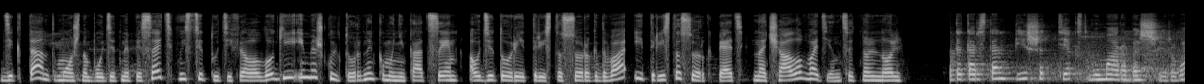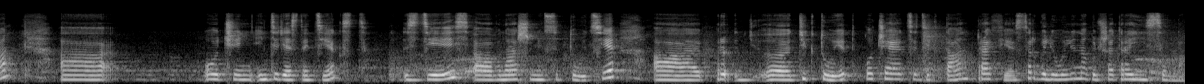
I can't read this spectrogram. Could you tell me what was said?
Диктант можно будет написать в Институте филологии и межкультурной коммуникации. Аудитории 342 и 345. Начало в 11.00. Татарстан пишет текст Гумара Баширова. А, очень интересный текст. Здесь, а, в нашем институте, а, э, диктует, получается, диктант профессор Галиулина Гульшат Раисовна.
